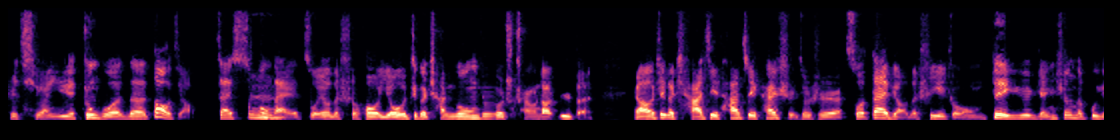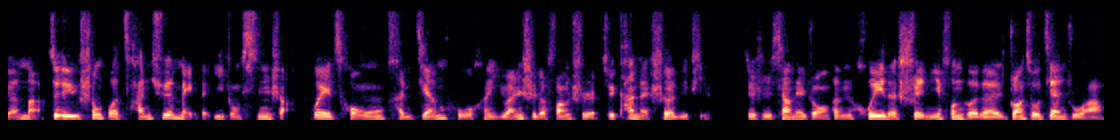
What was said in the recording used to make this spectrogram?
是起源于中国的道教。在宋代左右的时候，由这个禅宗就传入到日本，然后这个茶技它最开始就是所代表的是一种对于人生的不圆满、对于生活残缺美的一种欣赏，会从很简朴、很原始的方式去看待设计品，就是像那种很灰的水泥风格的装修建筑啊，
